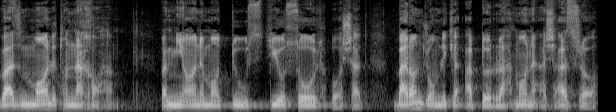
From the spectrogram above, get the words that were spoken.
و از مال تو نخواهم و میان ما دوستی و صلح باشد بر آن جمله که عبدالرحمن اشعث را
